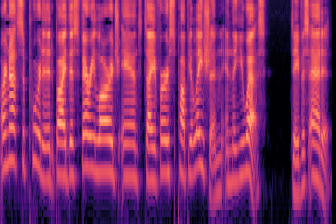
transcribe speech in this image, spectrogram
are not supported by this very large and diverse population in the US, Davis added.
